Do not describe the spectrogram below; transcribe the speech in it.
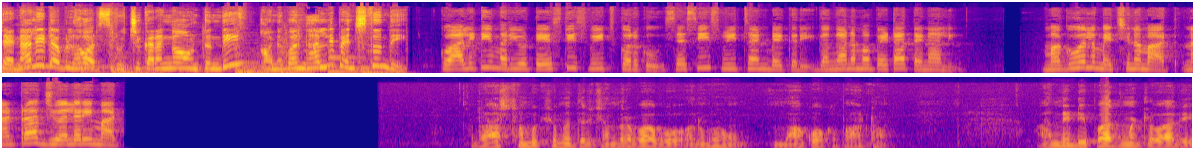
తెనాలి డబుల్ హార్స్ రుచికరంగా ఉంటుంది అనుబంధాల్ని పెంచుతుంది. క్వాలిటీ మరియు టేస్టీ స్వీట్స్ కొరకు Sasi sweets and bakery Gangannamapeta Tenali. మగువలు మెచ్చిన మార్ట్ నట్రాజ్ జ్యువెలరీ మార్ట్ రాష్ట్ర ముఖ్యమంత్రి చంద్రబాబు అనుభవం మాకు ఒక పాఠం. అన్ని డిపార్ట్మెంట్ల వారి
